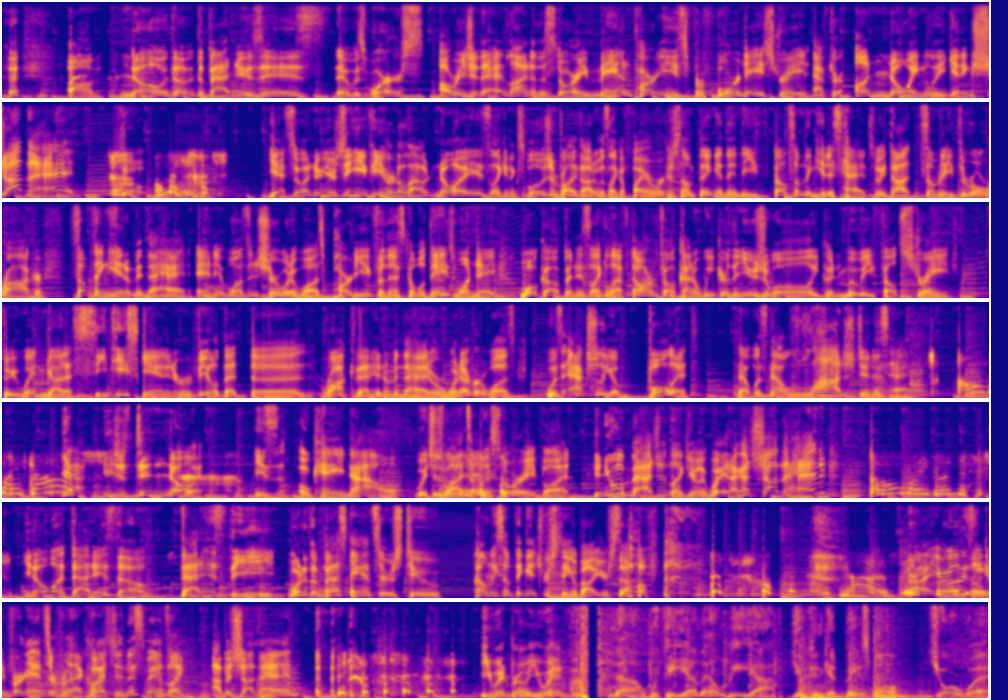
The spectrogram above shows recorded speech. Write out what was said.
um, no, the the bad news is it was worse. I'll read you the headline of the story: Man parties for four days straight after unknowingly getting shot in the head. So, Oh my gosh. Yeah, so on New Year's Eve, he heard a loud noise, like an explosion. Probably thought it was like a firework or something. And then he felt something hit his head. So he thought somebody threw a rock or something hit him in the head. And it wasn't sure what it was. Partying for the next couple of days. One day, woke up and his like left arm felt kind of weaker than usual. He couldn't move. He felt strange. So he went and got a CT scan, and it revealed that the rock that hit him in the head or whatever it was was actually a bullet that was now lodged in his head. Oh my gosh. Yeah, he just didn't know it. He's okay now, which is why I tell this story. But can you imagine? Like, you're like, wait, I got shot in the head? Oh my goodness. You know what that is, though? That is the one of the best answers to tell me something interesting about yourself. Yes. right? You're always looking for an answer for that question. This man's like, I've been shot in the head. you win, bro. You win. Now, with the MLB app, you can get baseball your way.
